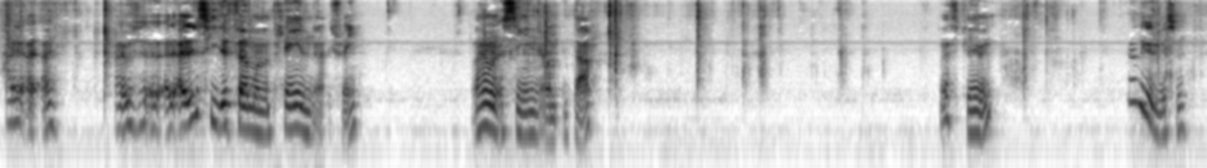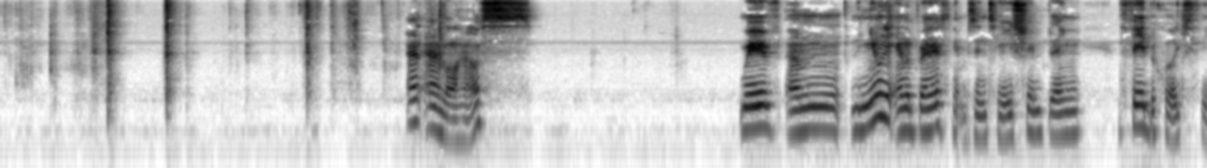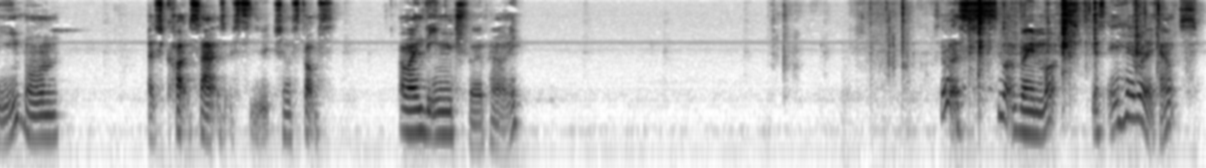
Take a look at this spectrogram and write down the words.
I I I, I was I, I did see the film on the plane actually. I haven't seen um that. That's appearing. Have a good listen. An Animal House with um the newly Burnett representation being the Faber College theme on which cuts out some stops around the intro apparently. So that's not very much. Just in here where it counts.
